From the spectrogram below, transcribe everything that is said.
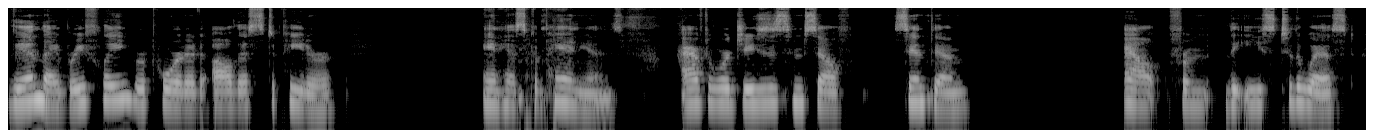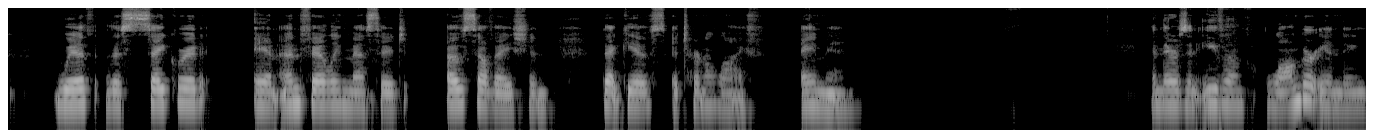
Then they briefly reported all this to Peter and his companions. Afterward, Jesus himself sent them out from the east to the west with the sacred and unfailing message of salvation that gives eternal life. Amen. And there's an even longer ending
